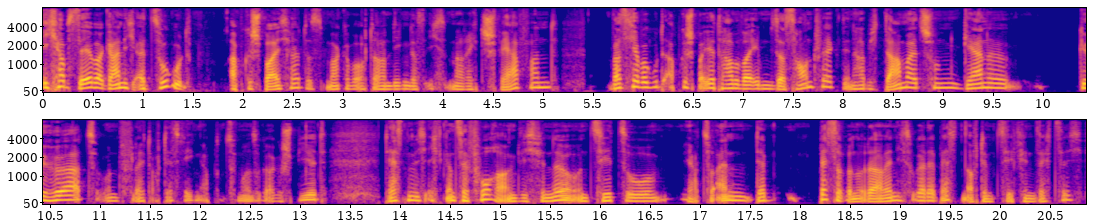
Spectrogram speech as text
Ich habe es selber gar nicht als so gut abgespeichert. Das mag aber auch daran liegen, dass ich es immer recht schwer fand. Was ich aber gut abgespeichert habe, war eben dieser Soundtrack. Den habe ich damals schon gerne gehört und vielleicht auch deswegen ab und zu mal sogar gespielt. Der ist nämlich echt ganz hervorragend, wie ich finde, und zählt so ja zu einem der besseren oder wenn nicht sogar der besten auf dem C64.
